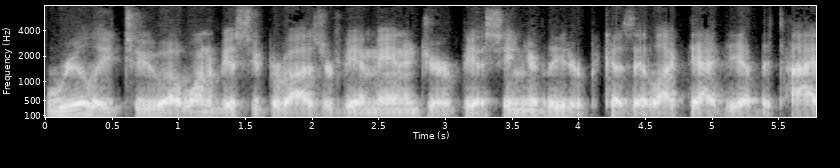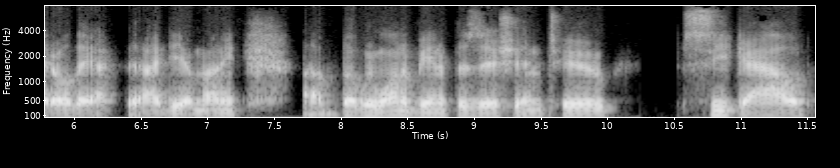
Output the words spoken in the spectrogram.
really to uh, want to be a supervisor, be a manager, be a senior leader because they like the idea of the title, they like the idea of money. Uh, but we want to be in a position to seek out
